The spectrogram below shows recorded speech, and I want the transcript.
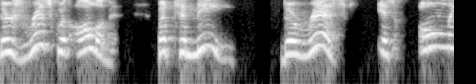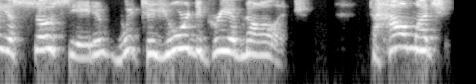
There's risk with all of it. But to me, the risk is only associated with to your degree of knowledge, to how much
